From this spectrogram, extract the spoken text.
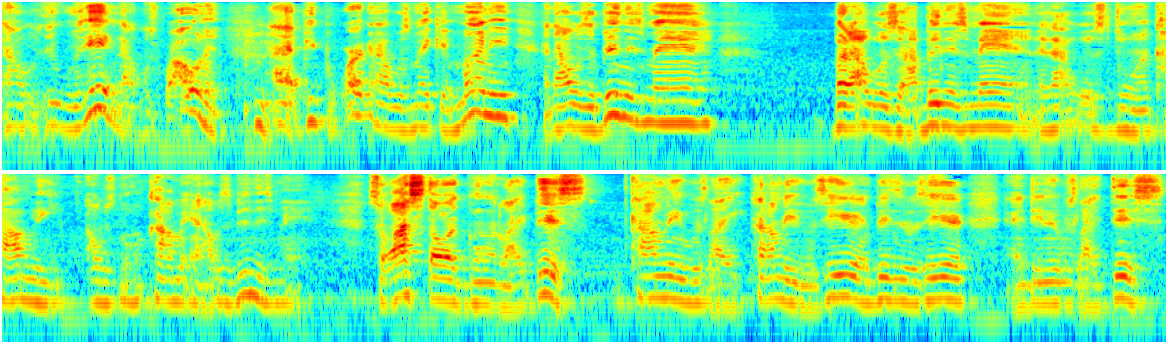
I was it was hitting. I was rolling. Mm-hmm. I had people working. I was making money, and I was a businessman. But I was a businessman, and I was doing comedy. I was doing comedy, and I was a businessman. So I started going like this. Comedy was like comedy was here, and business was here, and then it was like this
